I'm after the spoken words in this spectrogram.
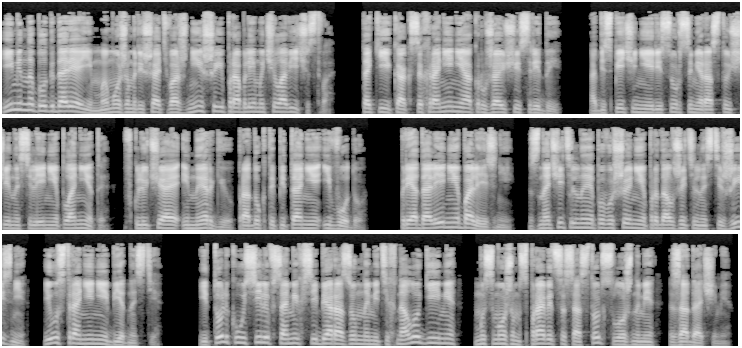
Именно благодаря им мы можем решать важнейшие проблемы человечества, такие как сохранение окружающей среды, обеспечение ресурсами растущее население планеты, включая энергию, продукты питания и воду, преодоление болезней, значительное повышение продолжительности жизни и устранение бедности. И только усилив самих себя разумными технологиями, мы сможем справиться со столь сложными задачами.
